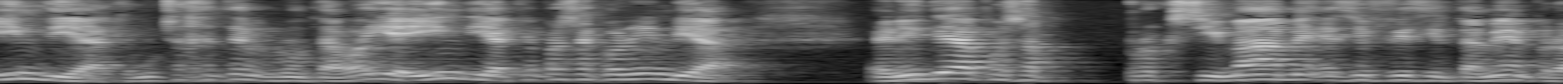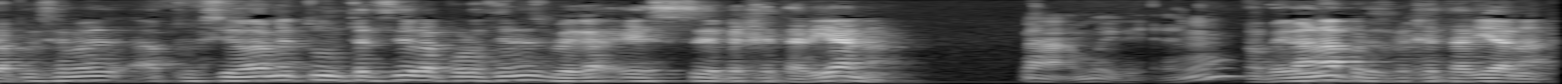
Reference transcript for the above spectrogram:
India, que mucha gente me preguntaba, oye, India, ¿qué pasa con India? En India, pues aproximadamente, es difícil también, pero aproximadamente, un tercio de la población es, eh, vegetariana. Ah, muy bien. No vegana, pero es vegetariana.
